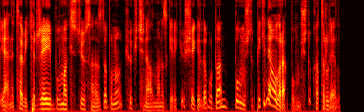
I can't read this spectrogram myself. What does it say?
yani tabii ki R'yi bulmak istiyorsanız da bunu kök içine almanız gerekiyor. Şu şekilde buradan bulmuştuk. Peki ne olarak bulmuştuk? Hatırlayalım.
